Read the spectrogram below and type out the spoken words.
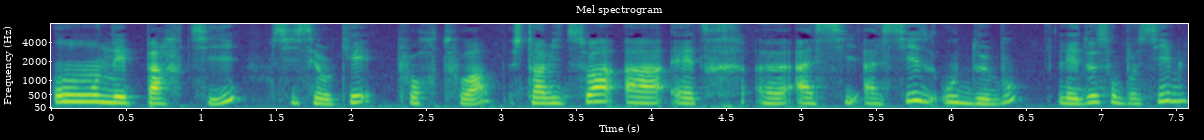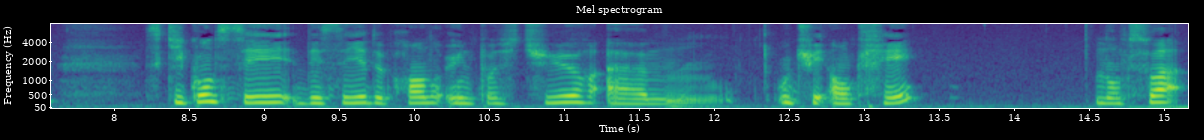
On est parti, si c'est ok pour toi. Je t'invite soit à être euh, assis, assise ou debout. Les deux sont possibles. Ce qui compte, c'est d'essayer de prendre une posture euh, où tu es ancré. Donc soit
